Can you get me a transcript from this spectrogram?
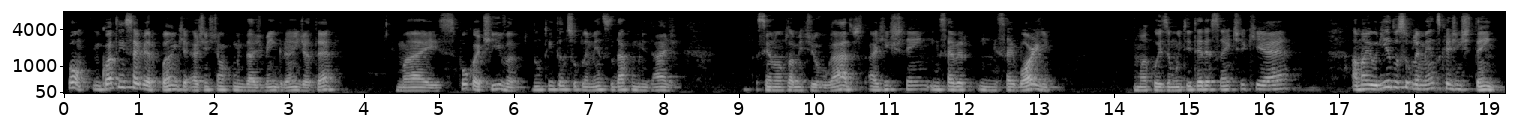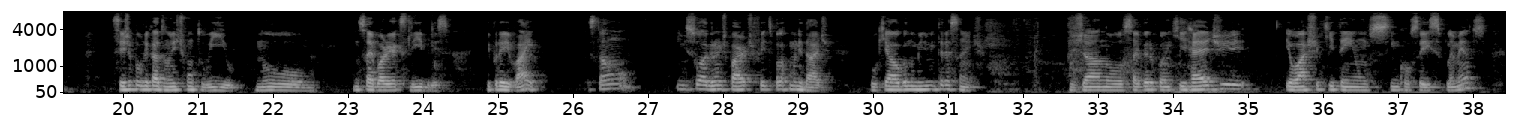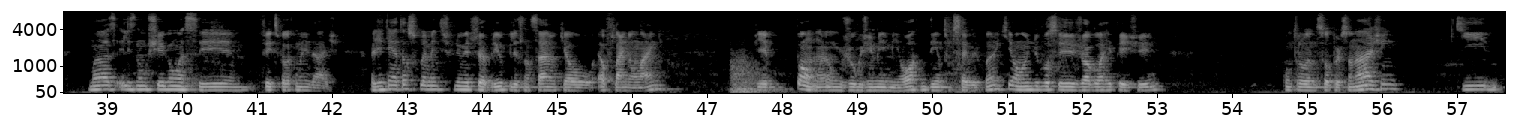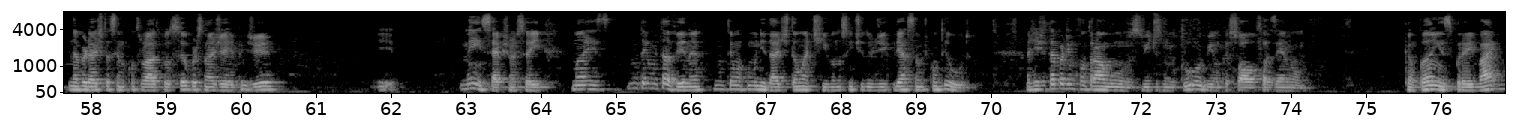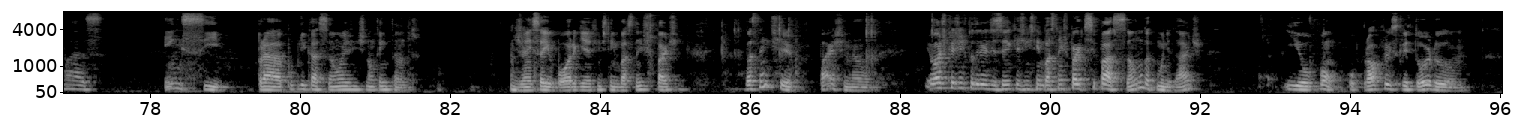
Bom, enquanto em Cyberpunk a gente tem uma comunidade bem grande até, mas pouco ativa, não tem tantos suplementos da comunidade sendo amplamente divulgados, a gente tem em, Cyber, em Cyborg uma coisa muito interessante que é a maioria dos suplementos que a gente tem, seja publicados no it.io, no, no Cyborg X Libris e por aí vai, estão em sua grande parte feitos pela comunidade o que é algo no mínimo interessante. Já no Cyberpunk Red, eu acho que tem uns 5 ou 6 suplementos, mas eles não chegam a ser feitos pela comunidade. A gente tem até um suplemento de 1 de abril que eles lançaram, que é o Elfline Online, que bom, é um jogo de MMO dentro de Cyberpunk, onde você joga um RPG controlando seu personagem, que na verdade está sendo controlado pelo seu personagem de RPG. E meio Inception isso aí, mas não tem muito a ver, né? Não tem uma comunidade tão ativa no sentido de criação de conteúdo. A gente até pode encontrar alguns vídeos no YouTube, um pessoal fazendo campanhas por aí vai, mas em si, para publicação a gente não tem tanto. Já em Cyborg a gente tem bastante parte, bastante parte não. Eu acho que a gente poderia dizer que a gente tem bastante participação da comunidade. E o, bom, o próprio escritor do,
